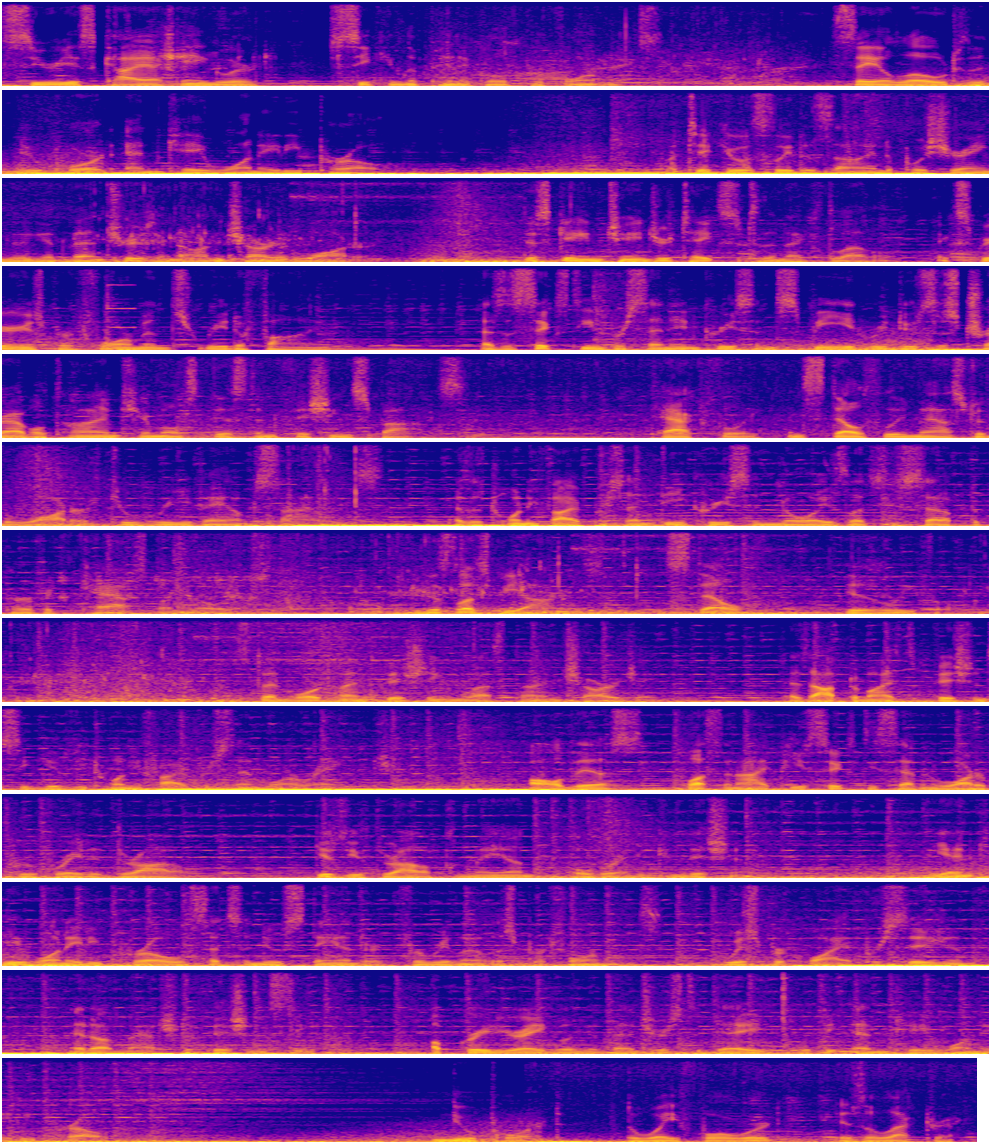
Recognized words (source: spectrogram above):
serious kayak angler seeking the pinnacle of performance. Say hello to the Newport NK180 Pro. Meticulously designed to push your angling adventures into uncharted water. This game changer takes it to the next level. Experience performance redefined. As a 16% increase in speed reduces travel time to your most distant fishing spots. Tactfully and stealthily master the water through revamped silence. As a 25% decrease in noise lets you set up the perfect cast unnoticed. Because let's be honest, stealth is lethal. Spend more time fishing, and less time charging, as optimized efficiency gives you 25% more range. All this, plus an IP67 waterproof rated throttle, gives you throttle command over any condition. The NK180 Pro sets a new standard for relentless performance, whisper quiet precision, and unmatched efficiency. Upgrade your angling adventures today with the NK180 Pro. Newport, the way forward is electric.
